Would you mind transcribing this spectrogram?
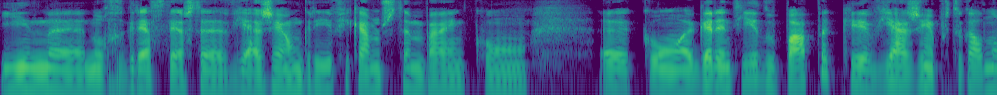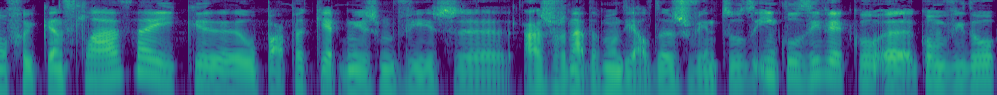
E na, no regresso desta viagem à Hungria ficámos também com eh, com a garantia do Papa que a viagem a Portugal não foi cancelada e que o Papa quer mesmo vir uh, à Jornada Mundial da Juventude, inclusive uh, convidou,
